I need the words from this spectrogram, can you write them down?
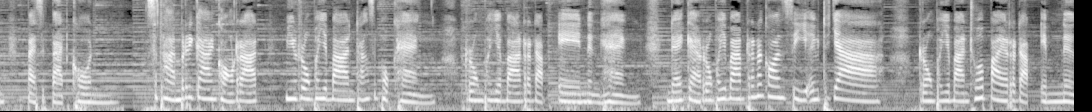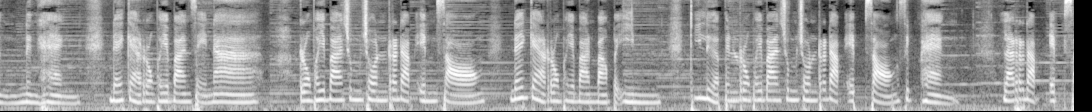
272,088 คน สถานบริการของรัฐมีโรงพยาบาลทั้ง 16 แห่ง โรงพยาบาลระดับ A 1 แห่ง ได้แก่โรงพยาบาลพระนครศรีอยุธยา โรงพยาบาลทั่วไประดับ M1 1แห่ง ได้แก่โรงพยาบาลเสนา โรงพยาบาลชุมชนระดับ M2 ได้แก่โรงพยาบาลบางปะอิน ที่เหลือเป็นโรงพยาบาลชุมชนระดับ F2 10 แห่ง และระดับ F3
